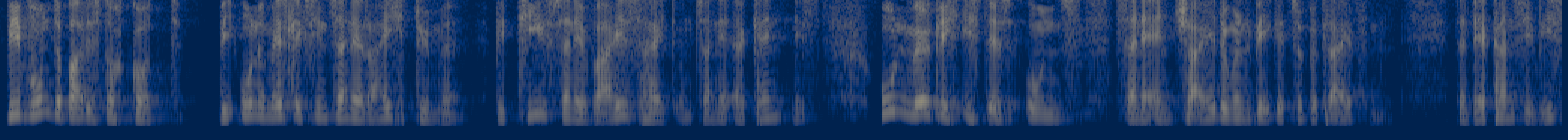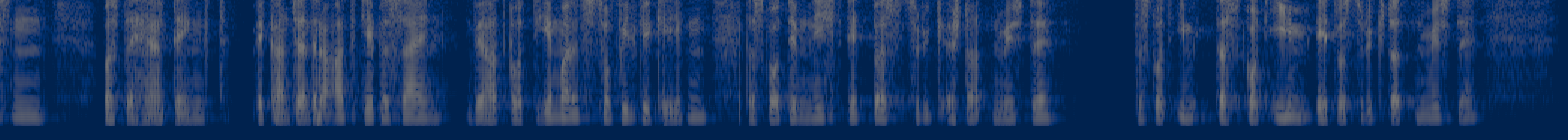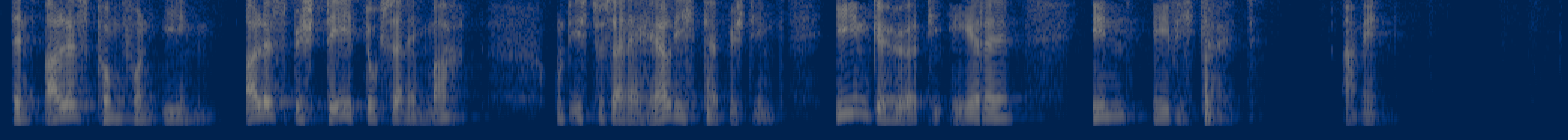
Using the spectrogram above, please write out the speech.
Wie wunderbar ist doch Gott, wie unermesslich sind seine Reichtümer, wie tief seine Weisheit und seine Erkenntnis. Unmöglich ist es uns, seine Entscheidungen und Wege zu begreifen. Denn wer kann sie wissen, was der Herr denkt? Wer kann sein Ratgeber sein? wer hat Gott jemals so viel gegeben, dass Gott ihm nicht etwas zurückerstatten müsste? Dass Gott ihm, dass Gott ihm etwas zurückstatten müsste. Denn alles kommt von ihm. Alles besteht durch seine Macht und ist zu seiner Herrlichkeit bestimmt. Ihm gehört die Ehre in Ewigkeit. Amen.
